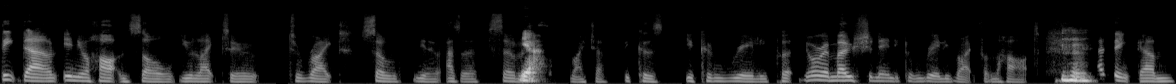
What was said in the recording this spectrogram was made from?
deep down in your heart and soul, you like to to write so you know as a solo yeah. writer because you can really put your emotion in. You can really write from the heart. Mm-hmm. I think um,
